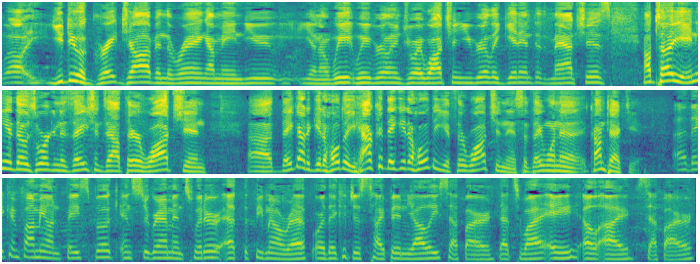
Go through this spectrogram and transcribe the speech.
Well, you do a great job in the ring. I mean, you you know, we, we really enjoy watching you really get into the matches. I'll tell you, any of those organizations out there watching, uh, they got to get a hold of you. How could they get a hold of you if they're watching this, if they want to contact you? Uh, they can find me on Facebook, Instagram, and Twitter at the Female Ref, or they could just type in Yali Sapphire. That's Y A L I Sapphire.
